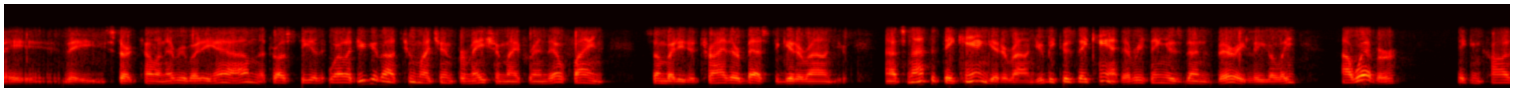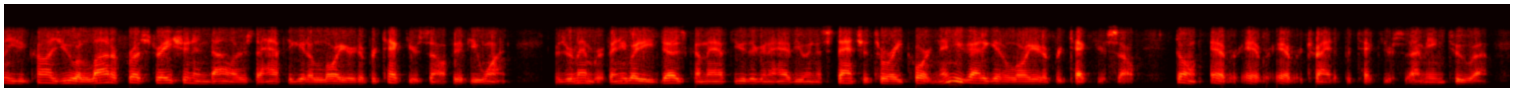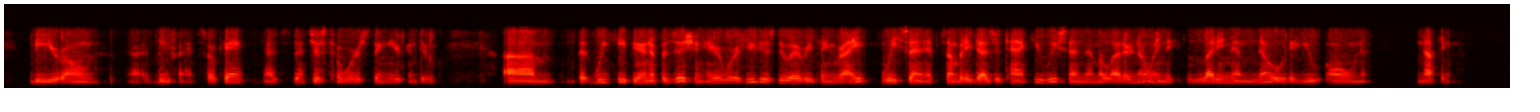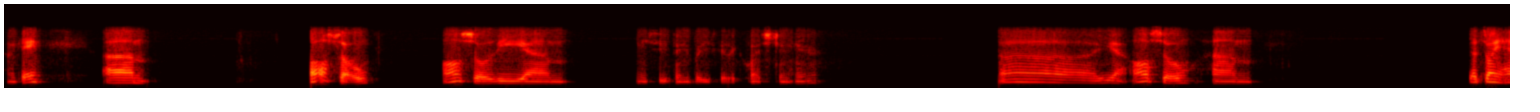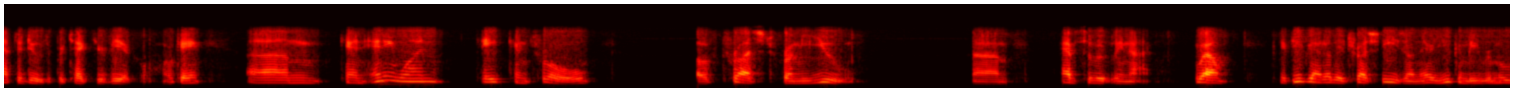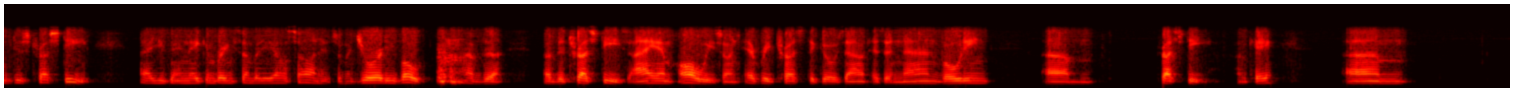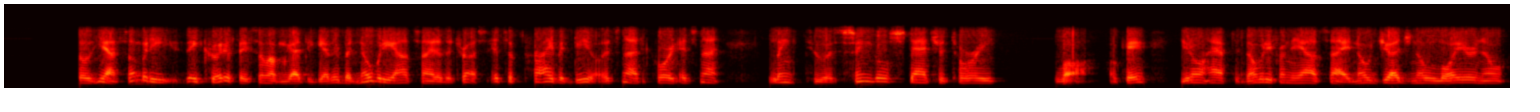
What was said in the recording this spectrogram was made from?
They they start telling everybody, "Yeah, I'm the trustee." Well, if you give out too much information, my friend, they'll find somebody to try their best to get around you. Now, it's not that they can get around you because they can't. Everything is done very legally. However, it can cause you cause you a lot of frustration and dollars to have to get a lawyer to protect yourself if you want. Because remember, if anybody does come after you, they're going to have you in a statutory court, and then you got to get a lawyer to protect yourself. Don't ever, ever, ever try to protect yourself. I mean, to uh, be your own uh, defense. Okay, that's that's just the worst thing you can do. Um, but we keep you in a position here where if you just do everything right, we send if somebody does attack you, we send them a letter knowing that, letting them know that you own nothing. Okay. Um, also, also the um, let me see if anybody's got a question here. Uh, yeah. Also, um, that's all you have to do to protect your vehicle. Okay. Um, can anyone take control of trust from you? Um, absolutely not. Well, if you've got other trustees on there, you can be removed as trustee. Uh, you can they can bring somebody else on. It's a majority vote of the of the trustees. I am always on every trust that goes out as a non-voting um, trustee. Okay. Um, so yeah, somebody they could if they some of them got together, but nobody outside of the trust. It's a private deal. It's not court. It's not linked to a single statutory law. Okay. You don't have to. Nobody from the outside. No judge. No lawyer. No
